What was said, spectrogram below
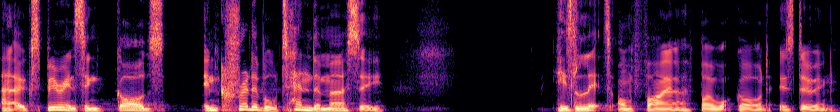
uh, experiencing God's incredible, tender mercy he's lit on fire by what God is doing.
